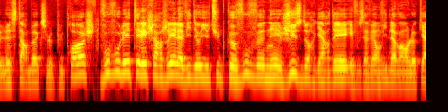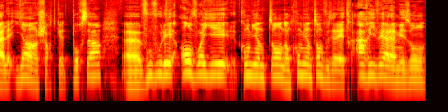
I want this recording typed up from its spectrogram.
le Starbucks le plus proche. Vous voulez télécharger la vidéo YouTube que vous venez juste de regarder et vous avez envie de l'avoir en local, il y a un shortcut pour ça. vous voulez envoyer combien de temps, dans combien de temps vous allez être arrivé à la maison,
